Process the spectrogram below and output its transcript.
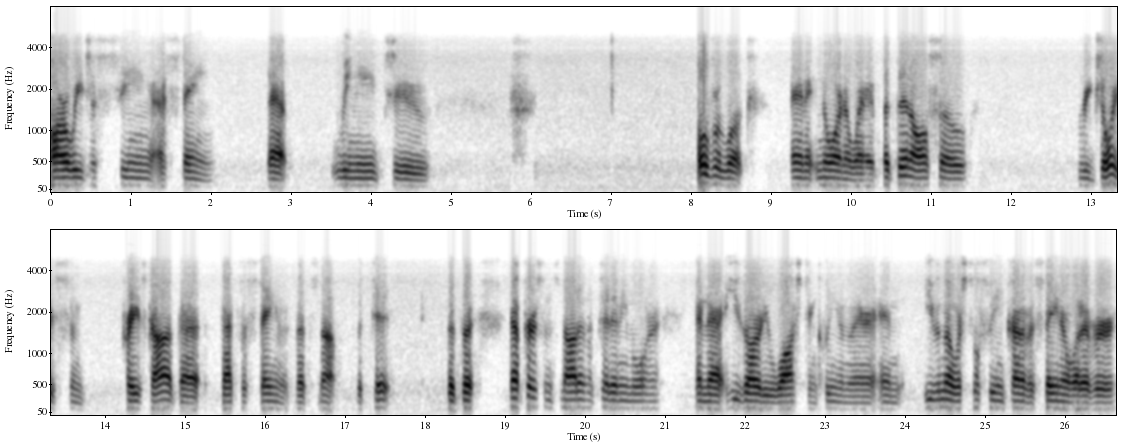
are we just seeing a stain that we need to overlook and ignore in a way, but then also rejoice and praise God that that's a stain, that's not the pit, that the that person's not in the pit anymore, and that He's already washed and cleaned in there. And even though we're still seeing kind of a stain or whatever,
